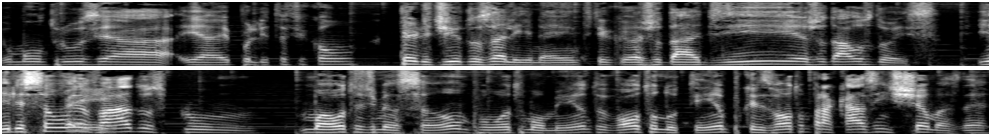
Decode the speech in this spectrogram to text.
o Montruz e a, e a Hipólita ficam perdidos ali, né? Entre ajudar a Di e ajudar os dois. E eles são Peraí. levados pra um- uma outra dimensão, pra um outro momento, voltam no tempo, que eles voltam pra casa em chamas, né?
